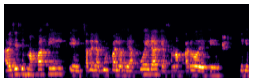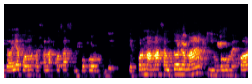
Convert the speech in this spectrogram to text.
a veces es más fácil eh, echarle la culpa a los de afuera que hacernos cargo de que, de que todavía podemos hacer las cosas un poco de, de forma más autónoma y un poco mejor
